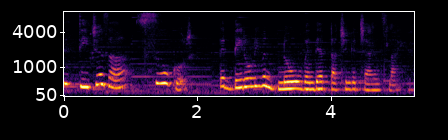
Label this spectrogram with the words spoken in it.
This teachers are so good. That they don't even know when they are touching a child's life.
